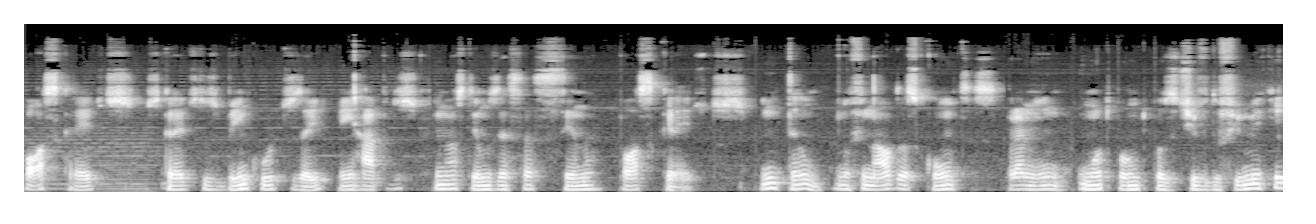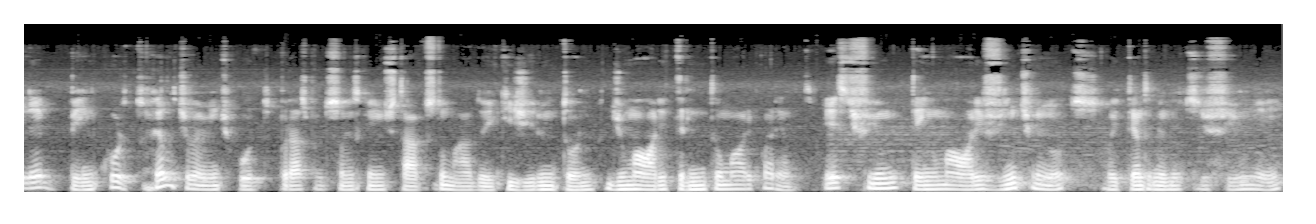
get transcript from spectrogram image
pós-créditos, os créditos bem curtos aí, bem rápidos, e nós temos essa cena pós-créditos. Então, no final das contas, para mim, um outro ponto positivo do filme é que ele é bem curto, relativamente curto para as produções que a gente está acostumado aí, que giram em torno de uma hora e trinta, uma hora e quarenta. Este filme tem uma hora e vinte minutos, 80 minutos de filme aí,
